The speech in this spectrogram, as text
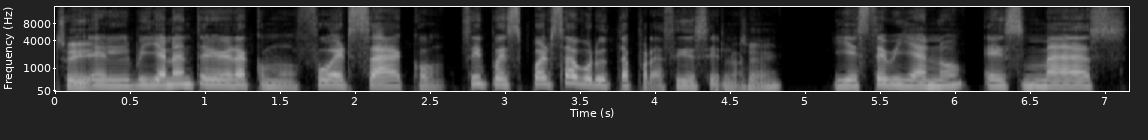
Sí. El villano anterior era como fuerza, con, sí, pues fuerza bruta, por así decirlo. Sí. Y este villano es más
